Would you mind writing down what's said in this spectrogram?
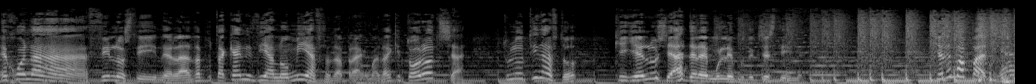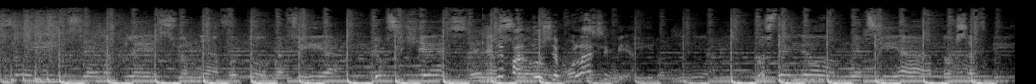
έχω ένα φίλο στην Ελλάδα που τα κάνει διανομή αυτά τα πράγματα και το ρώτησα. Του λέω τι είναι αυτό; Και γελούσε. Άντε ρε μου λέει που δεν ξέρεις τι είναι. Και δεν μου απάντησε. Σε ένα πλαίσιο, μια φωτογραφία Δυο ψυχές, Και ένα είναι σώμα παντού σε πολλά σημεία. Πώς τελειώνει έτσι απροξαυτή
